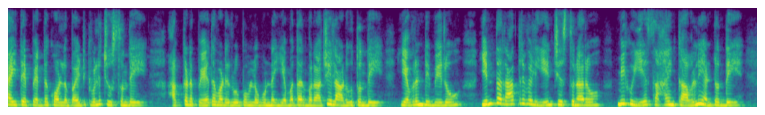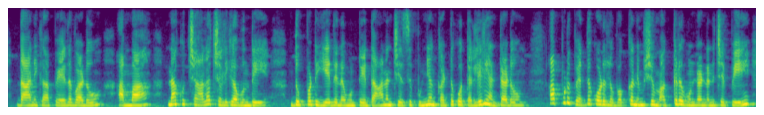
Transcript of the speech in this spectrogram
అయితే పెద్ద కోళ్ళ బయటికి వెళ్ళి చూస్తుంది. అక్కడ పేదవాడి రూపంలో ఉన్న యమధర్మరాజు ఇలా అడుగుతుంది. ఎవరండి మీరు? ఇంత రాత్రి వేళ ఏం చేస్తున్నారు? మీకు ఏ సహాయం కావాలని అంటుంది. దానికి ఆ పేదవాడు అమ్మా నాకు చాలా చలిగా ఉంది. దుప్పటి ఏదైనా ఉంటే దానం చేసి పుణ్యం కట్టుకో తల్లిని అంటాడు. అప్పుడు పెద్ద కోడలు ఒక్క నిమిషం అక్కడే ఉండండి అని చెప్పి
